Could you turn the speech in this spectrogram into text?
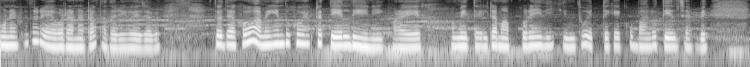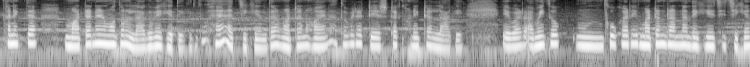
মনের ভেতরে আবার রান্নাটাও তাড়াতাড়ি হয়ে যাবে। তো দেখো আমি কিন্তু খুব একটা তেল দিইনি কড়াইয়ে। আমি তেলটা মাপ করেই দিই কিন্তু এর থেকে খুব ভালো তেল ছাড়বে। খানিকটা মাটনের মতন লাগবে খেতে কিন্তু হ্যাঁ চিকেন তো আর মাটন হয় না তবে এটা টেস্টটা খানিকটা লাগে। এবার আমি তো কুকারে মাটন রান্না দেখিয়েছি চিকেন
